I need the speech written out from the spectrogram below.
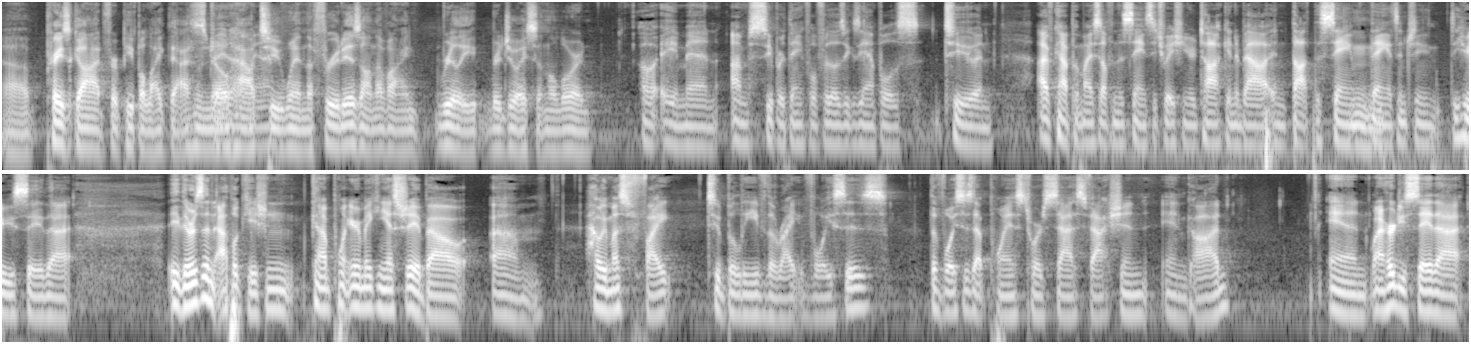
uh, praise God for people like that who Straight know up, how man. to, when the fruit is on the vine, really rejoice in the Lord. Oh, amen. I'm super thankful for those examples too. And I've kind of put myself in the same situation you're talking about and thought the same thing. It's interesting to hear you say that. Hey, there's an application kind of point you were making yesterday about um, how we must fight to believe the right voices, the voices that point us towards satisfaction in God. And when I heard you say that,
